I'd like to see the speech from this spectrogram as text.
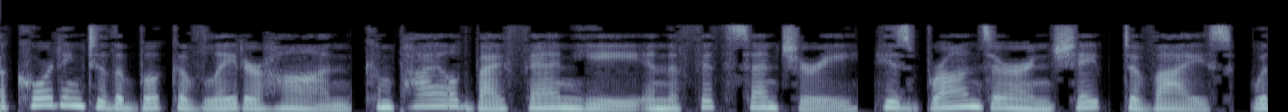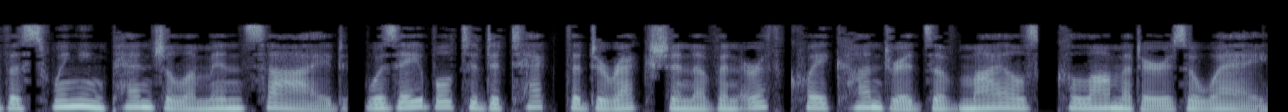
According to the Book of Later Han compiled by Fan Ye in the 5th century, his bronze urn-shaped device, with a swinging pendulum inside, was able to detect the direction of an earthquake hundreds of miles, kilometers away.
